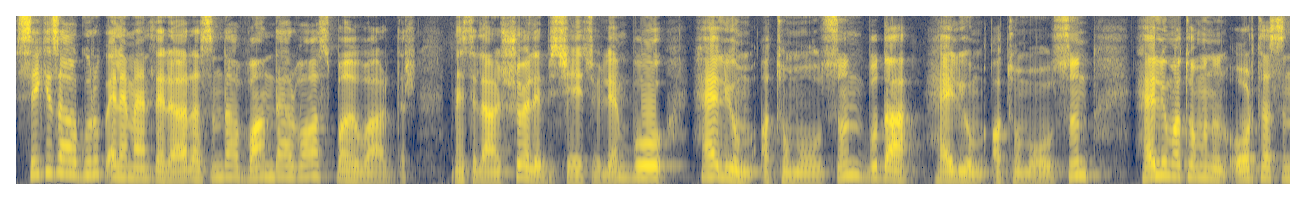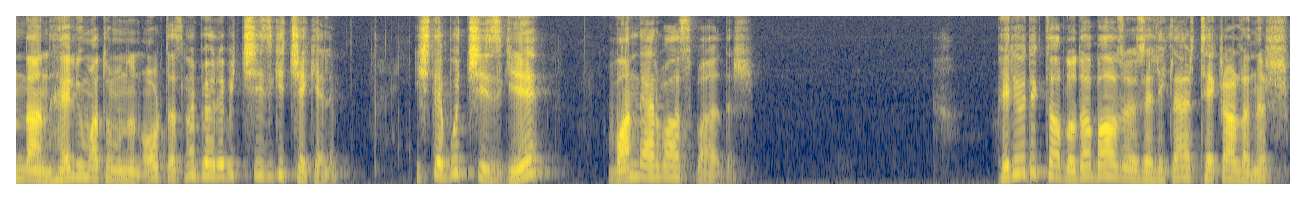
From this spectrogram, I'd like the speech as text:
8A grup elementleri arasında Van der Waals bağı vardır. Mesela şöyle bir şey söyleyeyim. Bu helyum atomu olsun. Bu da helyum atomu olsun. Helyum atomunun ortasından helyum atomunun ortasına böyle bir çizgi çekelim. İşte bu çizgi Van der Waals bağıdır. Periyodik tabloda bazı özellikler tekrarlanır.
